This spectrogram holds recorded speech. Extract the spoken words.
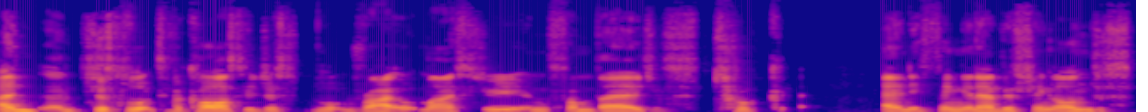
And I just looked at the course; it just looked right up my street, and from there, just took anything and everything on. Just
